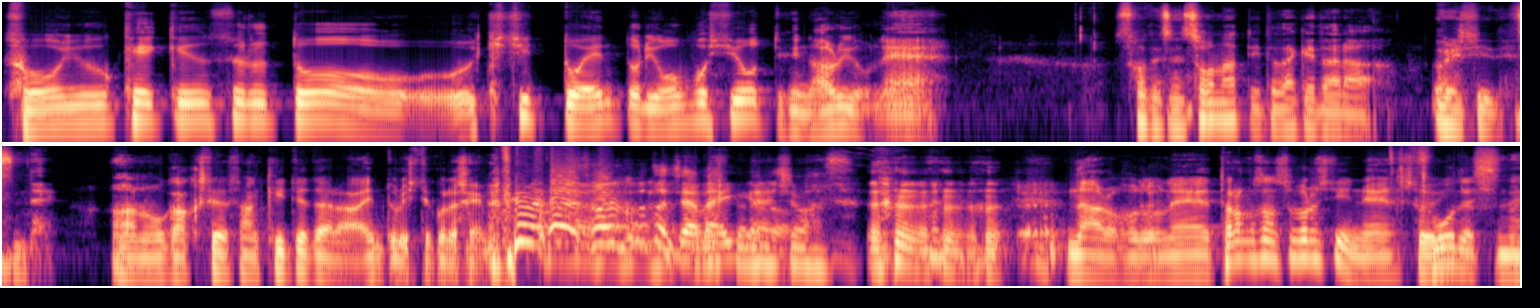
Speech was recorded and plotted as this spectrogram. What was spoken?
そういう経験すると、きちっとエントリー応募しようっていうふうになるよね。そうですね。そうなっていただけたら嬉しいですね。あの、学生さん聞いてたらエントリーしてくださいみたいな。そういうことじゃないけど。お願いします。なるほどね。田中さん素晴らしいね。そうですね。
